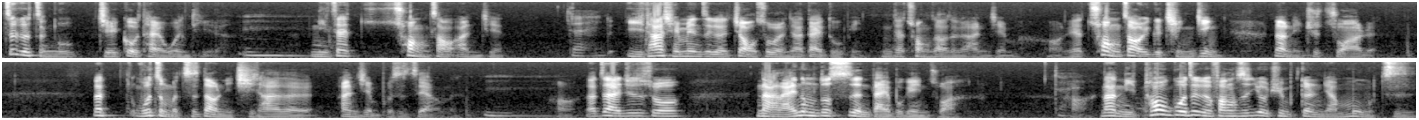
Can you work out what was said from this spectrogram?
这个整个结构太有问题了。嗯，你在创造案件，对，以他前面这个教唆人家带毒品，你在创造这个案件嘛？哦，你在创造一个情境，让你去抓人。那我怎么知道你其他的案件不是这样呢？嗯，好，那再来就是说，哪来那么多私人逮捕给你抓？对，好，那你透过这个方式又去跟人家募资。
